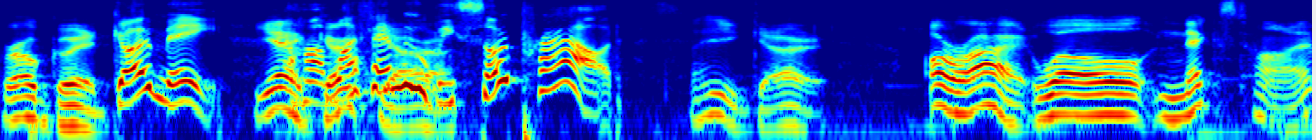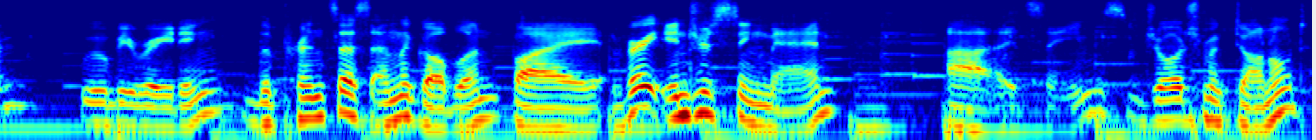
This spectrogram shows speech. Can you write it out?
We're all good. Go me. Yeah, Uh-huh, go my family will be so proud. There you go. All right. Well, next time we'll be reading The Princess and the Goblin by a very interesting man, uh, it seems, George MacDonald.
